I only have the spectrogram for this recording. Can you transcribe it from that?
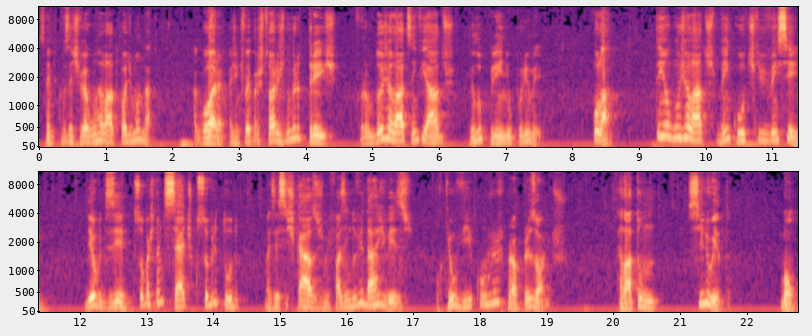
Sempre que você tiver algum relato, pode mandar. Agora, a gente vai para a história de número 3. Foram dois relatos enviados pelo Plínio por e-mail. Olá, tenho alguns relatos bem curtos que vivenciei. Devo dizer que sou bastante cético sobre tudo, mas esses casos me fazem duvidar às vezes porque eu vi com os meus próprios olhos. Relato 1 Silhueta Bom,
